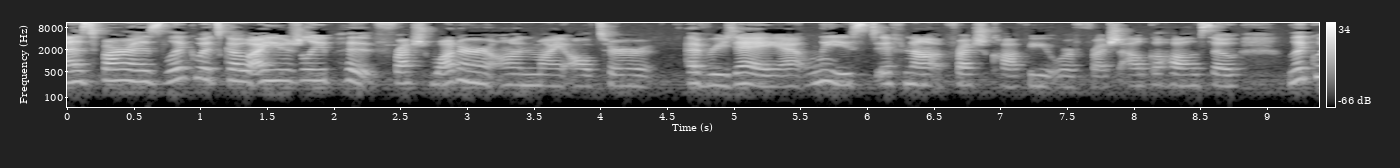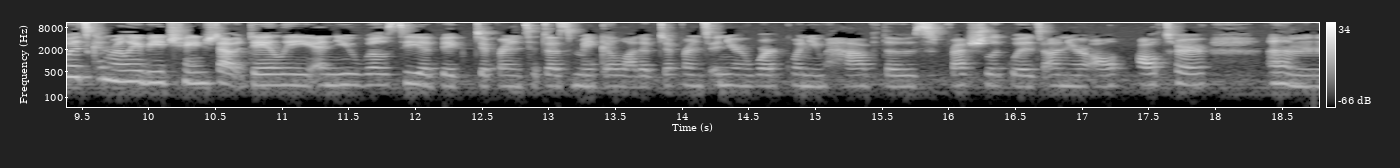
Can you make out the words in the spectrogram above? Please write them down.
as far as liquids go i usually put fresh water on my altar every day at least, if not fresh coffee or fresh alcohol. So liquids can really be changed out daily and you will see a big difference. It does make a lot of difference in your work when you have those fresh liquids on your altar. Um,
